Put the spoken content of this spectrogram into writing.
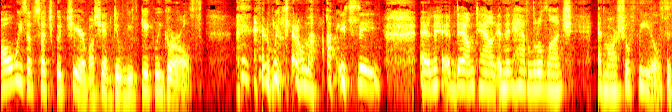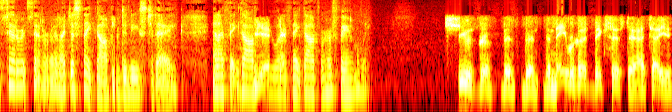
always of such good cheer while she had to deal with these giggly girls. and we get on the high sea and head downtown, and then have a little lunch at Marshall Fields, et cetera, et cetera. And I just thank God for Denise today, and I thank God for you, and I thank God for her family. She was the the the, the neighborhood big sister. I tell you,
